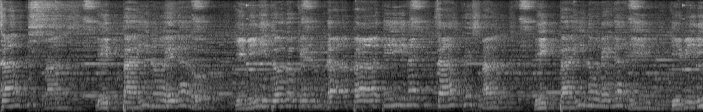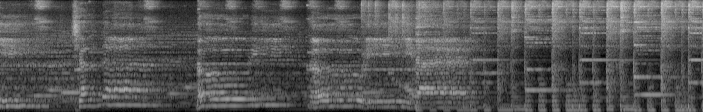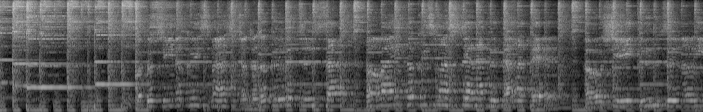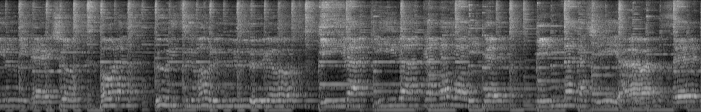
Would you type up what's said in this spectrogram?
サクスマスいっぱいの笑顔君に届けんだパーティーナサクスマスいっぱいの願い君に誓うんだ oh 年のクリスマスちょっと特別さ。ホワイトクリスマスじゃなくたって星屑のイルミネーション。ほら降り積もるよ。キラキラ輝いてみんなが幸せで。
